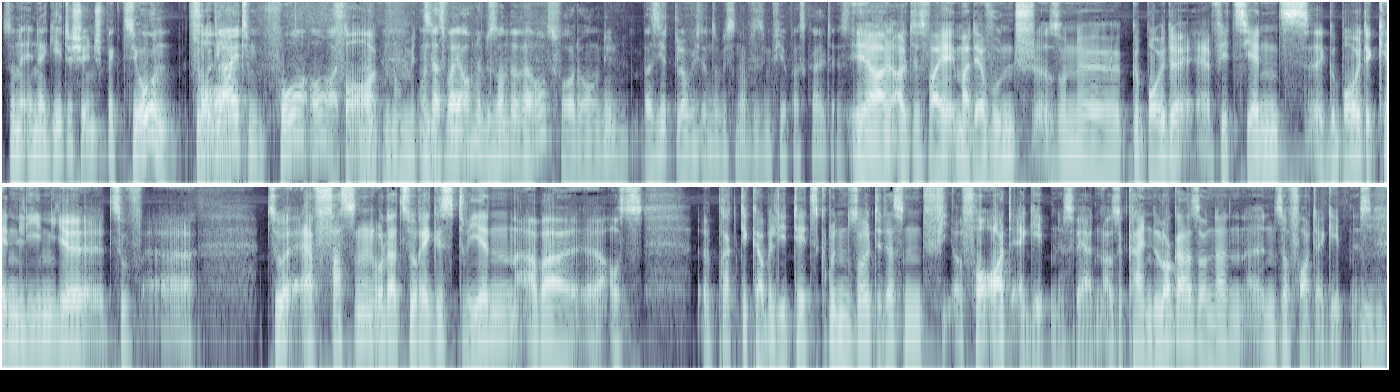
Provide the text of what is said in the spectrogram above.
so eine energetische Inspektion zu vor begleiten. Ort. Vor Ort. Vor Ort. Ne? Und das war ja auch eine besondere Herausforderung. Die basiert, glaube ich, dann so ein bisschen auf diesem 4-Pascal-Test. Ja, also das war ja immer der Wunsch, so eine Gebäudeeffizienz, äh, Gebäudekennlinie zu, äh, zu erfassen oder zu registrieren, aber äh, aus Praktikabilitätsgründen sollte das ein Vorortergebnis werden. Also kein Logger, sondern ein Sofortergebnis. Mhm.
